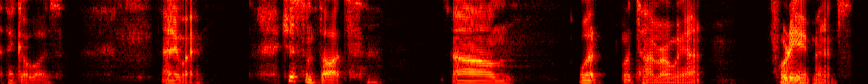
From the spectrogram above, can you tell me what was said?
I think I was. Anyway, just some thoughts. Um what what time are we at? 48 minutes.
